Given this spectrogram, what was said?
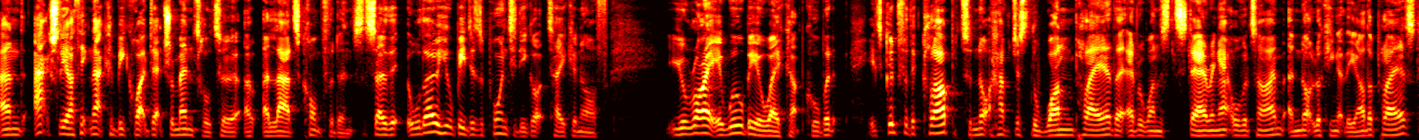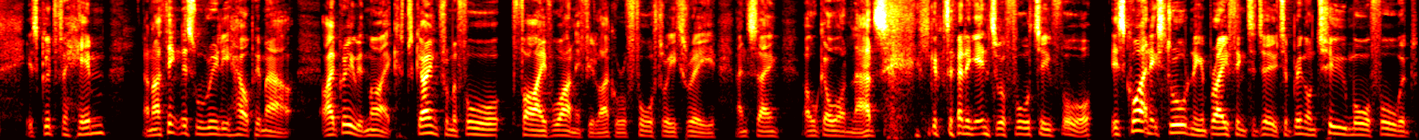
And actually, I think that can be quite detrimental to a, a lad's confidence. So that although he'll be disappointed he got taken off, you're right, it will be a wake up call, but it's good for the club to not have just the one player that everyone's staring at all the time and not looking at the other players. It's good for him. And I think this will really help him out. I agree with Mike. Going from a 4 5 1, if you like, or a 4 3 3, and saying, oh, go on, lads, turning it into a 4 2 4 is quite an extraordinary and brave thing to do to bring on two more forward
